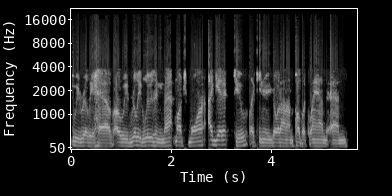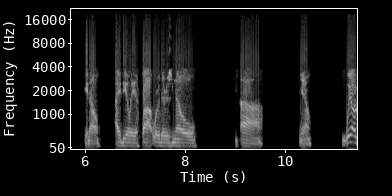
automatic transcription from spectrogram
do we really have? Are we really losing that much more? I get it too. Like, you know, you're going out on public land and, you know, ideally a spot where there's no, uh, you know, we, all,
